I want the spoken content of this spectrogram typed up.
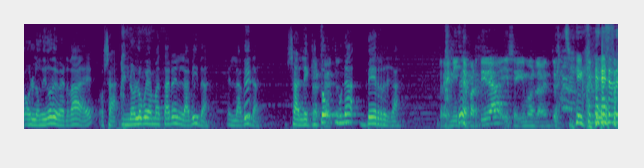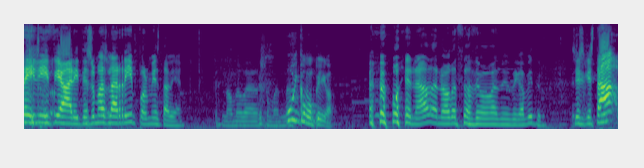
os lo digo de verdad, ¿eh? O sea, no lo voy a matar en la vida. En la vida. O sea, le quito Perfecto. una verga. Reinicia partida y seguimos la aventura. Si quieres reiniciar y te sumas la RIP, por mí está bien. No me voy a sumar nada. Uy, cómo pega. pues nada, no hacemos más en este capítulo. Si es que está.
